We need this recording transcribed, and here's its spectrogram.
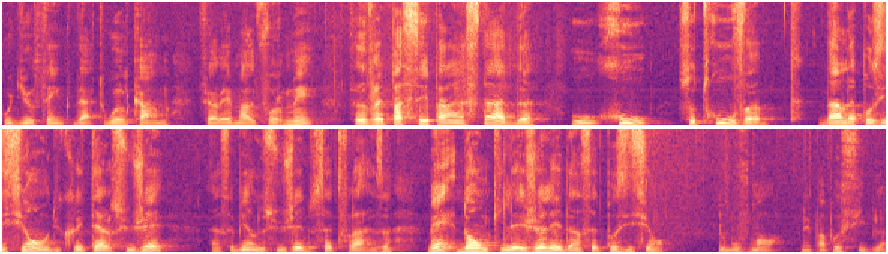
who do you think that will come, serait mal formé. Ça devrait passer par un stade où who se trouve dans la position du critère sujet. Hein, c'est bien le sujet de cette phrase. Mais donc, il est gelé dans cette position. Le mouvement n'est pas possible.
